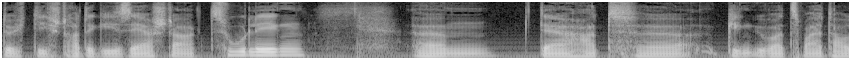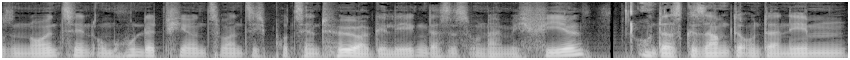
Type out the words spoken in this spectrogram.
durch die Strategie sehr stark zulegen. Ähm, der hat äh, gegenüber 2019 um 124 Prozent höher gelegen. Das ist unheimlich viel. Und das gesamte Unternehmen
